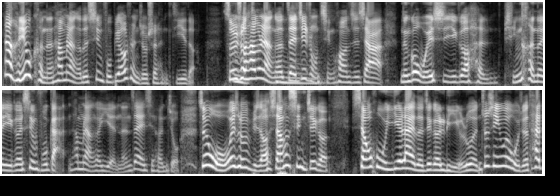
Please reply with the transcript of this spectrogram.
但很有可能他们两个的幸福标准就是很低的。所以说，他们两个在这种情况之下，能够维持一个很平衡的一个幸福感，他们两个也能在一起很久。所以我为什么比较相信这个 相互依赖的这个理论，就是因为我觉得它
